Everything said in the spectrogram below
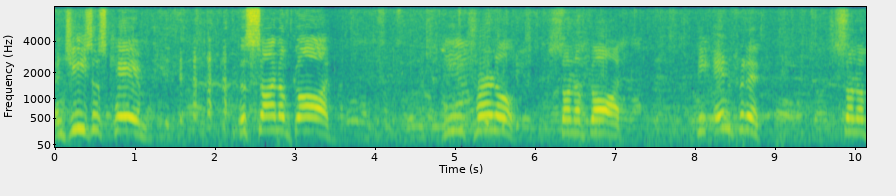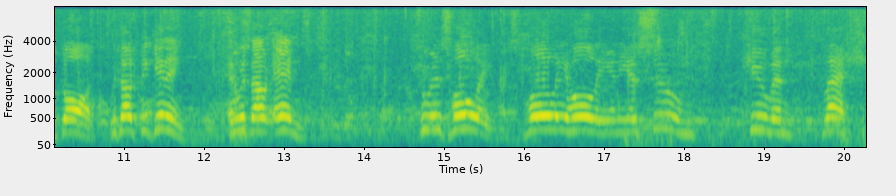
And Jesus came, the Son of God, the eternal Son of God, the infinite Son of God, without beginning and without end, who is holy, holy, holy, and he assumed human flesh.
